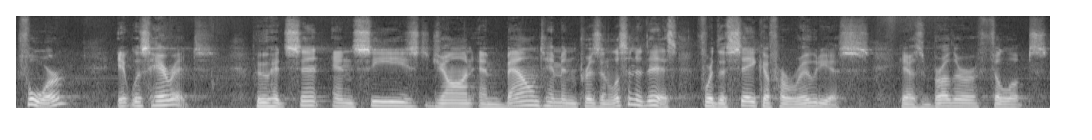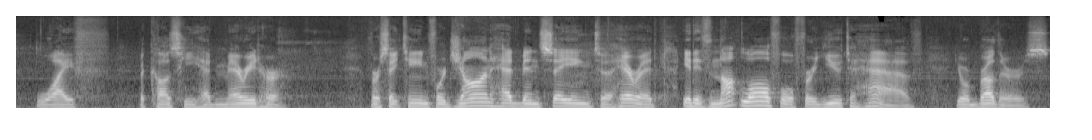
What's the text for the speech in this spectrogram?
For it was Herod who had sent and seized John and bound him in prison. Listen to this for the sake of Herodias, his brother Philip's wife, because he had married her. Verse 18 For John had been saying to Herod, It is not lawful for you to have your brother's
